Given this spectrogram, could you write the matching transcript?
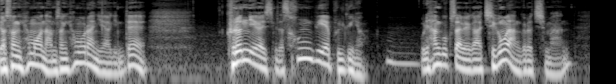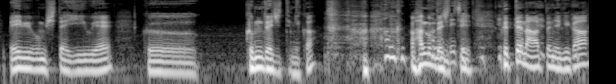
여성 혐오, 남성 혐오라는 이야기인데 그런 이야기가 있습니다. 성비의 불균형. 우리 한국 사회가 지금은 안 그렇지만 베이비붐 시대 이후에 그 금돼지띠입니까? 황금, 황금돼지띠. 그때 나왔던 얘기가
